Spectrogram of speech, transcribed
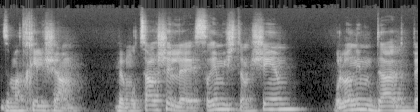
זה מתחיל שם. במוצר של 20 משתמשים, הוא לא נמדד ב...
